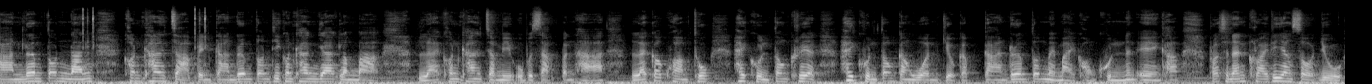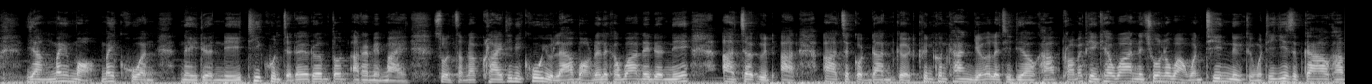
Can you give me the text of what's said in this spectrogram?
การเริ่มต้นนั้นค่อนข้างจะเป็นการเริ่มต้นที่ค่อนข้างยากลำบาก และค่อนข้างจะมีอุปสรรคปัญหา และก็ความทุกข์ให้คุณต้องเครียด ให้คุณต้องกังวลเกี่ยวกับการเริ่มต้นใหม่ ๆ ของคุณนั่นเองครับเพราะฉะนั้นใครที่ยังโสดอยู่ยังไม่เหมาะไม่ควรในเดือนนี้ที่คุณจะได้เริ่มต้นอะไรใหม่ ๆ ส่วนสำหรับใครที่มีคู่อยู่แล้วบอกได้เลยครับว่าในเดือนนี้อาจจะอึดอัดอาจจะกดดันเกิดขึ้นค่อนข้างเยอะเลยทีเดียวครับเพราะไม่เพียงแค่ว่าในช่วงระหว่างวันที่ 1 ถึงวันที่ 29 ครับ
